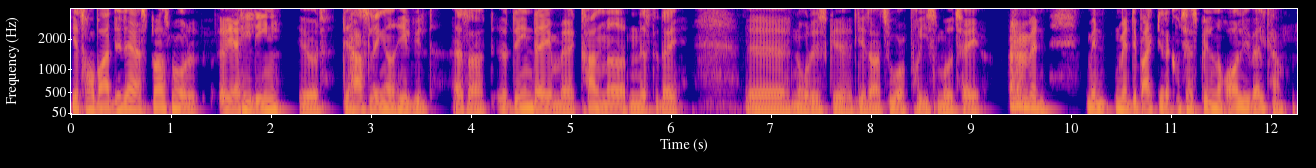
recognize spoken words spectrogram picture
Jeg tror bare, at det der spørgsmål, øh, jeg er helt enig i øvrigt, det har slængeret helt vildt. Altså, øh, det ene dag med kralmad, og den næste dag øh, nordiske litteraturpris modtag. men, men, men det er bare ikke det, der kommer til at spille en rolle i valgkampen.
